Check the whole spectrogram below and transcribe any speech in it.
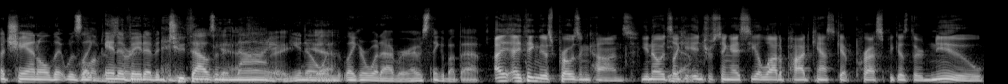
a channel that was like love to have innovative in anything, 2009, yeah, right, you know, yeah. and like or whatever. I always think about that. I, I think there's pros and cons. You know, it's like interesting. I see a lot of podcasts get pressed because they're new.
